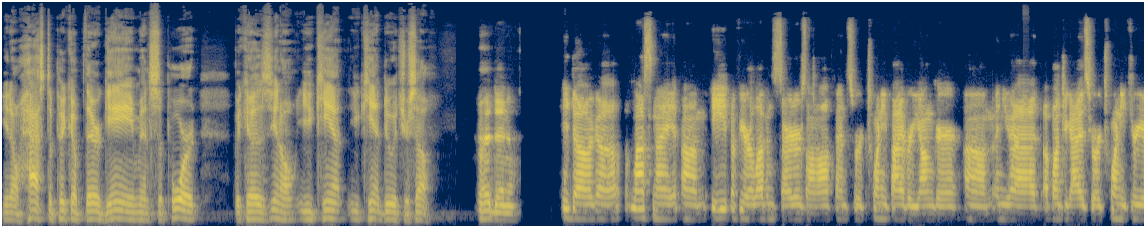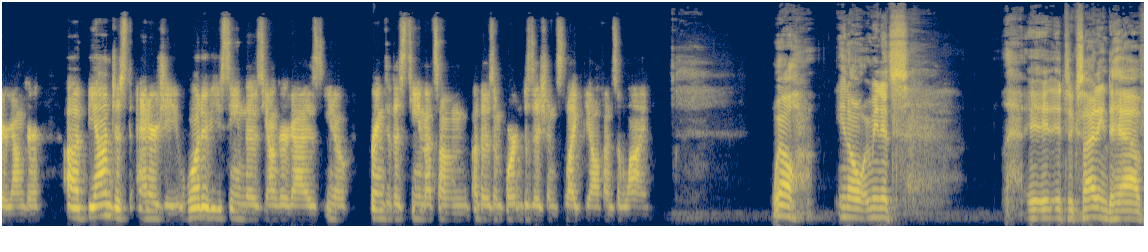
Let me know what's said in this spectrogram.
you know, has to pick up their game and support because you know you can't you can't do it yourself. Go ahead, Daniel. Hey, Doug. Uh, last night, um, eight of your 11 starters on offense were 25 or younger, um, and you had a bunch of guys who are 23 or younger. Uh, beyond just energy, what have you seen those younger guys, you know, bring to this team at some of those important positions, like the offensive line? Well, you know, I mean, it's it, it's exciting to have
